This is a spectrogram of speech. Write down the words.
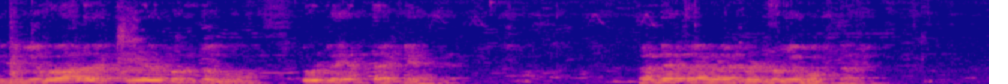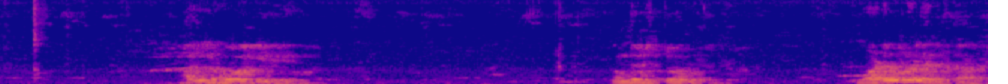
ಇದು ವಿವಾದ ಕೇಳಿ ಬಂದು ಕೂಡಲೇ ಎದ್ದಾಕೆ ತಂದೆ ತಾಯಿಗಳ ಬೆಡ್ರೂಮಿಗೆ ಹೋಗ್ತಾರೆ. ಅಲ್ಲಿ ಹೋಗಿ ಒಂದಿಷ್ಟು ಇರ್ತಾರೆ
